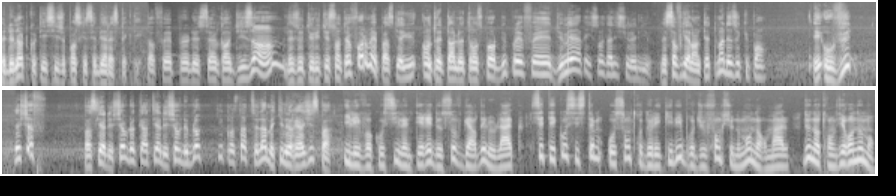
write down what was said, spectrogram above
Mais de notre côté ici, je pense que c'est bien respecté. Ça fait près de 5 ans, 10 ans, hein. les autorités sont informées parce qu'il y a eu entre-temps le transport du préfet, du maire, ils sont allés sur le lieu. Mais sauf qu'il y a l'entêtement des occupants. Et au vu des chefs. Parce qu'il y a des chefs de quartier, des chefs de bloc qui constatent cela mais qui ne réagissent pas. Il évoque aussi l'intérêt de sauvegarder le lac, cet écosystème au centre de l'équilibre du fonctionnement normal de notre environnement.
